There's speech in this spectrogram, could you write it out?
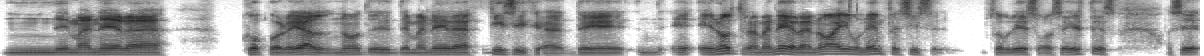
de manera corporeal, ¿no? De, manera física, de, e, en otra manera, ¿no? Hay un énfasis sobre eso. O sea, este es, o sea,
